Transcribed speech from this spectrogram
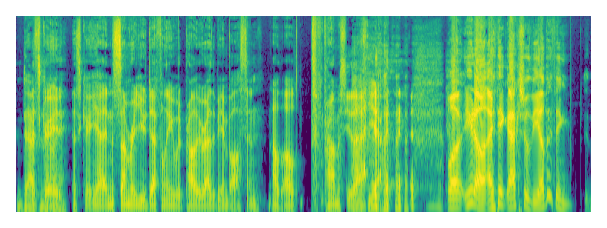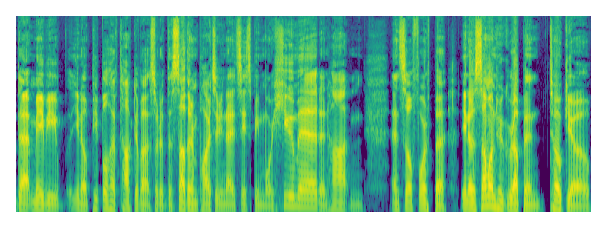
That's great. That's great. Yeah, in the summer, you definitely would probably rather be in Boston. I'll, I'll promise you that. Yeah. well, you know, I think actually the other thing that maybe you know people have talked about sort of the southern parts of the United States being more humid and hot and and so forth. But you know, someone who grew up in Tokyo,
